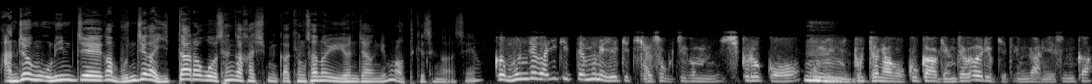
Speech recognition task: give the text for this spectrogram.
안전 운임제가 문제가 있다라고 생각하십니까? 경산호 위원장님은 어떻게 생각하세요? 그 문제가 있기 때문에 이렇게 계속 지금 시끄럽고 국민이 음. 불편하고 국가 경제가 어렵게 된거 아니겠습니까?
